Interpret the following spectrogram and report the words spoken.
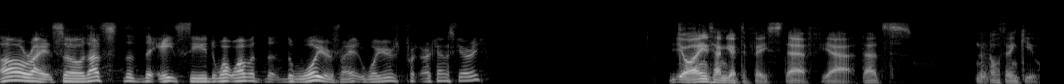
all right. So that's the the eight seed. What what with the, the Warriors, right? Warriors are kind of scary. Yo, anytime you have to face Steph, yeah, that's no thank you.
